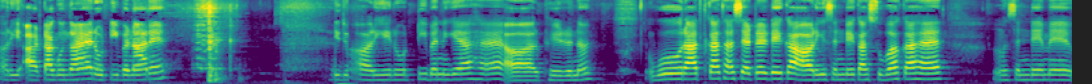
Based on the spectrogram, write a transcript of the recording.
और ये आटा गूंदा है, रोटी बना रहे हैं। और ये रोटी बन गया है, और फिर ना, वो रात का था, सैटरडे का, और ये संडे का सुबह का है। संडे में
